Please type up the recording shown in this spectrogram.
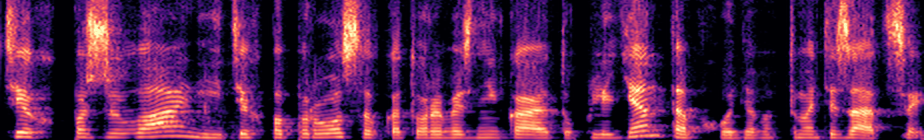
тех пожеланий, тех вопросов, которые возникают у клиента в ходе автоматизации.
